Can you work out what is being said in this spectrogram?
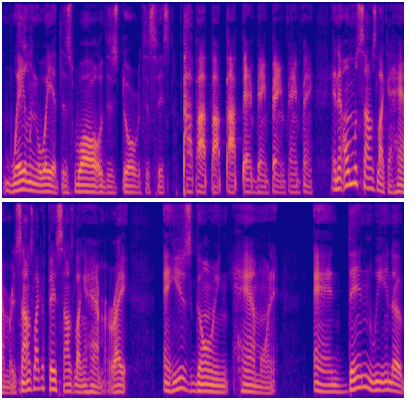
wailing away at this wall or this door with his fist. Pop, pop, pop, pop, bang, bang, bang, bang, bang. And it almost sounds like a hammer. It sounds like a fist, sounds like a hammer, right? And he's just going ham on it. And then we end up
